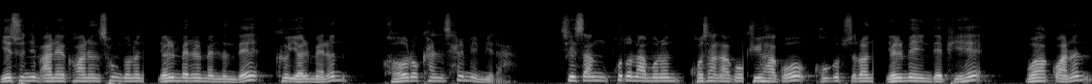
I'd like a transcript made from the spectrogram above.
예수님 안에 거하는 성도는 열매를 맺는데 그 열매는 거룩한 삶입니다. 실상 포도나무는 고상하고 귀하고 고급스러운 열매인데 비해 무화과는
